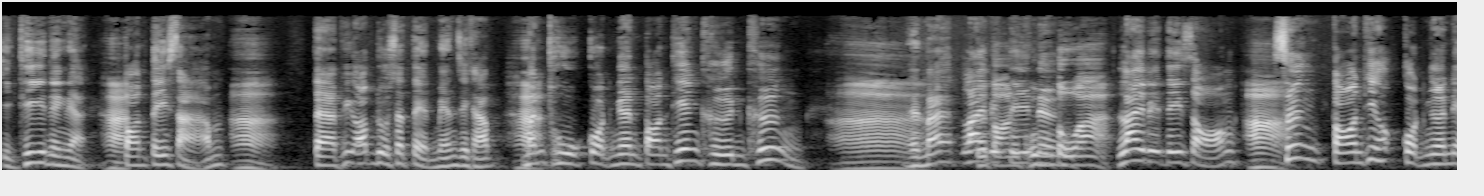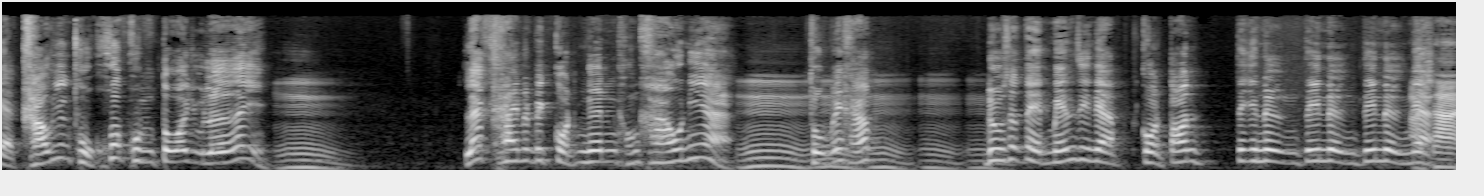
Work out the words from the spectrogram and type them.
อีกที่หนึ่งเนี่ยฮะตอนตีสามอ่าแต่พี่ออฟดู statement สิครับฮะมันถูกกดเงินตอนเที่ยงคืนครึ่งอ่าเห็นไหมไล่ไปคือตอนตีคุหมนึ่งตัวไล่ไปตีสองอ่าซึ่งตอนที่กดเงินเนี่ยเขายังถูกควบคุมตัวอยู่เลย อืม และใครมันไปกดเงินของเขาเนี่ยอืมถูกไหมครับอืมอืมอืมดู statement สิเนี่ยกดตอนตีหนึ่งตีหนึ่งตีหนึ่งเนี่ยอ่าใช่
